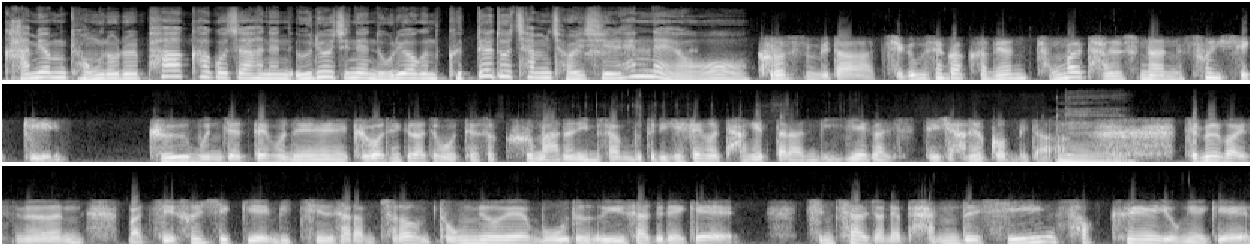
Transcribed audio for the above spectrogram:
감염 경로를 파악하고자 하는 의료진의 노력은 그때도 참 절실했네요. 그렇습니다. 지금 생각하면 정말 단순한 손 씻기 그 문제 때문에 그걸 해결하지 못해서 그 많은 임산부들이 희생을 당했다라는 게 이해가 되지 않을 겁니다. 네. 제멜 바이스는 마치 손 씻기에 미친 사람처럼 동료의 모든 의사들에게 진찰 전에 반드시 석회용에게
